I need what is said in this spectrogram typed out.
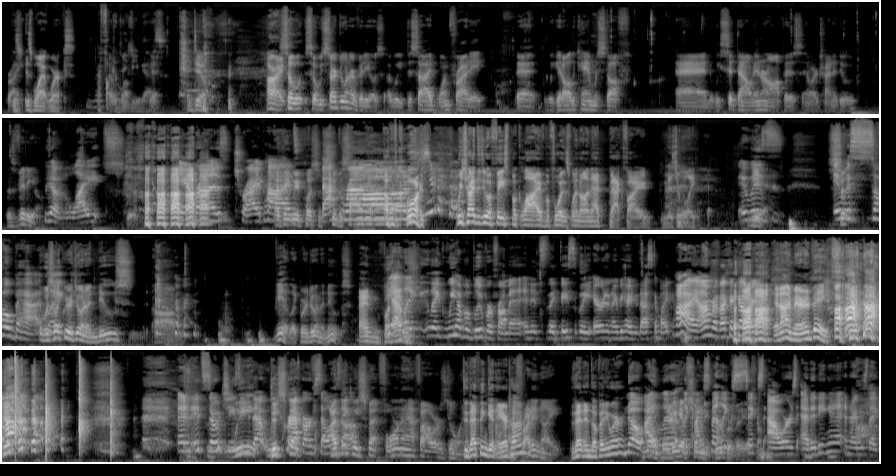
Right. is, is why it works. I fucking Everything's- love you guys. I do. All right. So so we start doing our videos. Uh, We decide one Friday that we get all the camera stuff and we sit down in our office and we're trying to do this video. We have lights, cameras, tripods. I think we put some background. Of course. we tried to do a Facebook Live before this went on. That backfired miserably. It was. Yeah. It So- was so bad. It was like, we were doing a news. Um, yeah, like we were doing the news. And but yeah, that like like we have a blooper from it, and it's like basically Aaron and I behind the desk. I'm like, "Hi, I'm Rebecca Cohen," And I'm Aaron Bates. And it's so cheesy We- that we we crack spent- ourselves I think up. we spent four and a half hours doing. did that thing get on airtime? Friday night? Did that end up anywhere? No, I No, but we literally like so I many spent like six from hours editing it, and I was like,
